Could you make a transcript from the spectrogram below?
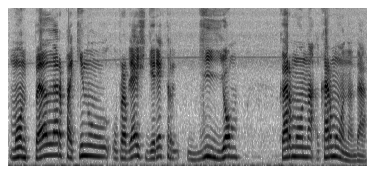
Монпеллер покинул управляющий директор Гийом Кармона, Кармона, да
